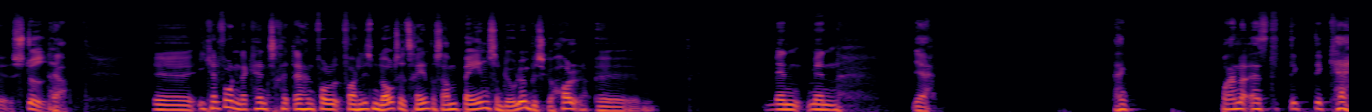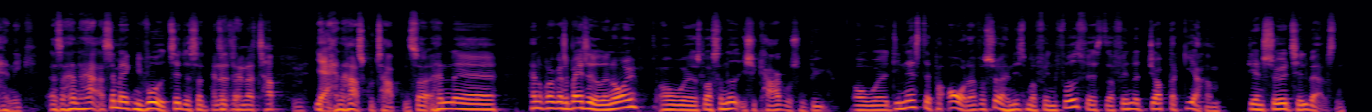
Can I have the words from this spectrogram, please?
øh, stød her. Øh, I Kalifornien, der, kan han, der han får, får han ligesom lov til at træne på samme bane som det olympiske hold. Øh, men, men, ja. Han brænder, altså det, det kan han ikke. Altså han har simpelthen ikke niveauet til det. Så Han har, han har tabt den. Ja, han har sgu tabt den. Så han, øh, han rykker tilbage til Illinois og øh, slår sig ned i Chicago som by. Og øh, de næste par år, der forsøger han ligesom at finde fodfæste og finde et job, der giver ham det, han søger i tilværelsen.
